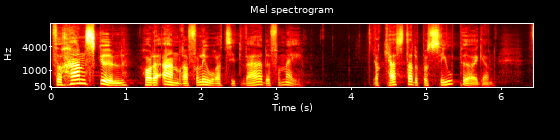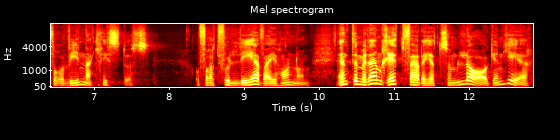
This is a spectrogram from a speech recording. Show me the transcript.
för hans skull har det andra förlorat sitt värde för mig. Jag kastade på sophögen för att vinna Kristus och för att få leva i honom. Inte med den rättfärdighet som lagen ger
